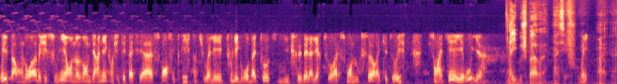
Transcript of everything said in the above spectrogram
oui, par endroits, bah, j'ai souvenir en novembre dernier quand j'étais passé à Assouan, c'est triste, hein, tu vois les tous les gros bateaux qui faisaient l'aller-retour à Assouan, Luxor avec les touristes, ils sont à quai et ils rouillent. Ah, ils bougent pas, ouais. Ah, c'est fou. Oui. Ouais, ouais.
